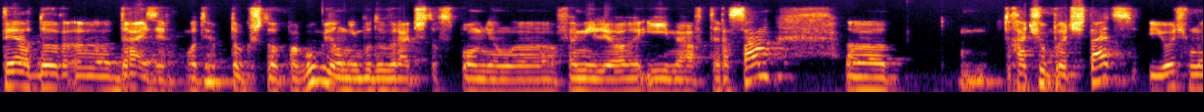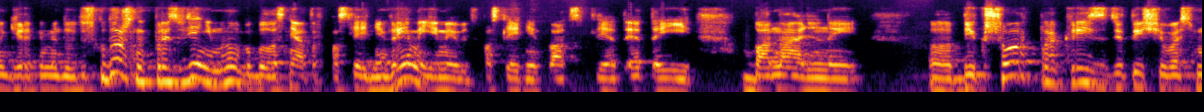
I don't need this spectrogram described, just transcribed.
Теодор э, Драйзер. Вот я только что погуглил, не буду врать, что вспомнил э, фамилию и имя автора сам. Хочу прочитать, и очень многие рекомендуют. Из художественных произведений много было снято в последнее время, я имею в виду в последние 20 лет. Это и банальный Big Short про кризис 2008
